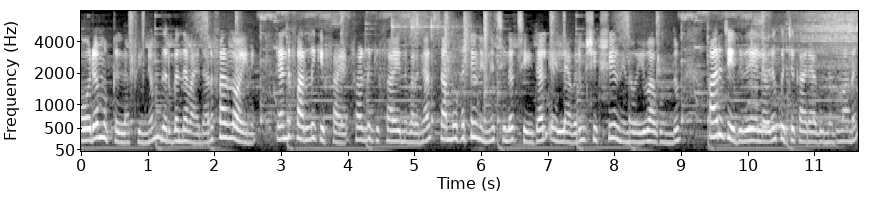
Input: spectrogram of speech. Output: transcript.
ഓരോ മുക്കല്ലഫിനും നിർബന്ധമായതാണ് ഫർലോയിന് രണ്ട് ഫർൾ കിഫായ. ഫർൾ കിഫായ എന്ന് പറഞ്ഞാൽ സമൂഹത്തിൽ നിന്ന് ചിലർ ചെയ്താൽ എല്ലാവരും ശിക്ഷയിൽ നിന്ന് ഒഴിവാകുന്നതും ആരും ചെയ്തില്ല എല്ലാവരും കുറ്റക്കാരാകുന്നതുമാണ്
